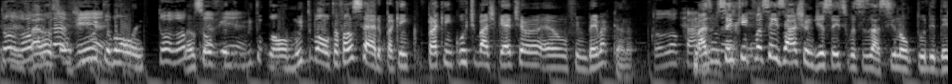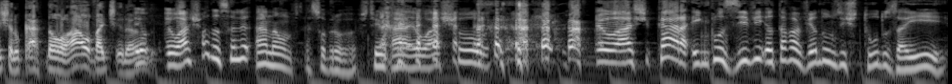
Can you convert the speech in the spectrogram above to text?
Tô louco Mas lançou pra um ver. muito bom, hein? Tô louco lançou pra um filme ver. muito bom, muito bom. Tô falando sério, pra quem, pra quem curte basquete é, é um filme bem bacana. Tô louco Mas não sei o que, que vocês acham disso aí, se vocês assinam tudo e deixam no cartão lá ou vai tirando. Eu, eu acho a Sandler... Ah, não, é sobre o stream. Ah, eu acho... eu acho... Cara, inclusive, eu tava vendo uns estudos aí,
